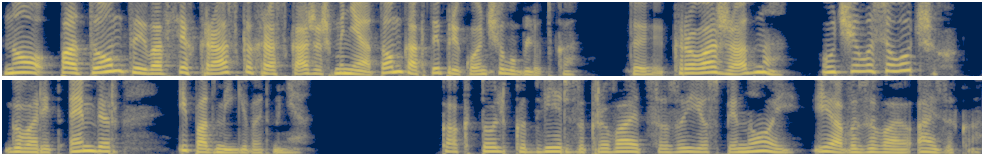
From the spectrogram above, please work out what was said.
но потом ты во всех красках расскажешь мне о том, как ты прикончил ублюдка. Ты кровожадна. Училась у лучших, говорит Эмбер и подмигивает мне. Как только дверь закрывается за ее спиной, я вызываю Айзека.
